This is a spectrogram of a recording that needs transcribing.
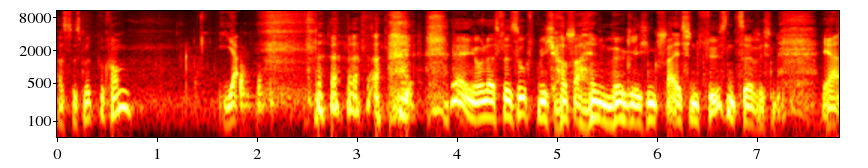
Hast du es mitbekommen? Ja. Jonas versucht mich auf allen möglichen falschen Füßen zu erwischen. Ja,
